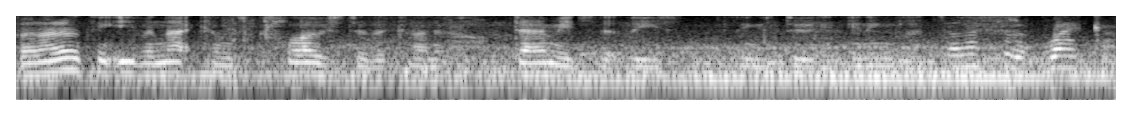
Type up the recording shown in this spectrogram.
but I don't think even that comes close to the kind of damage that these things do in, in England. So that's sort of wacko.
